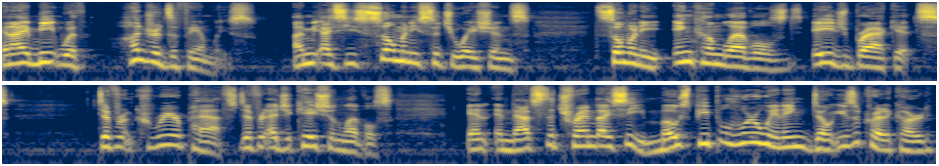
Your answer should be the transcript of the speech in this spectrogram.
And I meet with hundreds of families. I mean, I see so many situations, so many income levels, age brackets, different career paths, different education levels. And, and that's the trend I see. Most people who are winning don't use a credit card,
